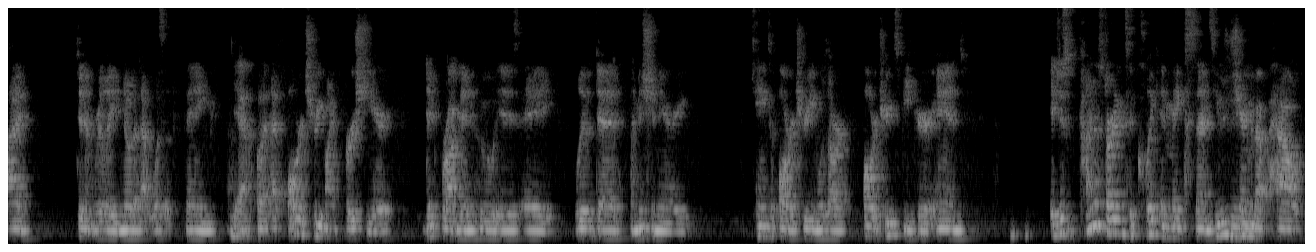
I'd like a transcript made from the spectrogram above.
I didn't really know that that was a thing. Um, Yeah. But at Fall Retreat, my first year, Dick Brogden, who is a Live Dead missionary, came to Fall Retreat and was our Fall Retreat speaker. And it just kind of started to click and make sense. He was just sharing Mhm. about how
